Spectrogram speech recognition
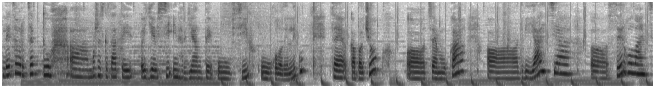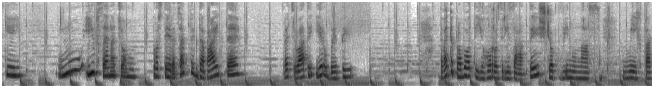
Для цього рецепту, можна сказати, є всі інгредієнти у всіх у холодильнику. Це кабачок, це мука, дві яйця, сир голландський. Ну і все на цьому. Простий рецептик. Давайте працювати і робити. Давайте пробувати його розрізати, щоб він у нас міг так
